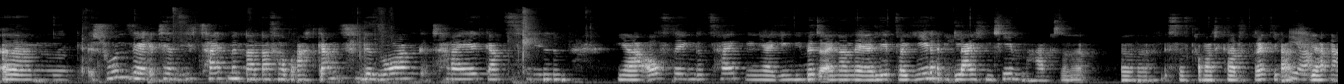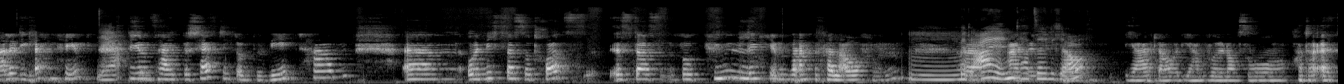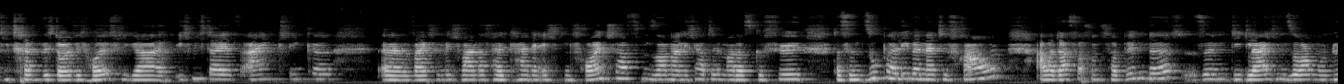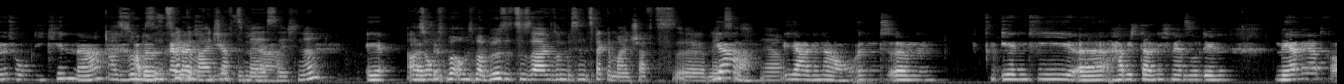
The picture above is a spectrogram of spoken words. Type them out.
ähm, schon sehr intensiv Zeit miteinander verbracht, ganz viele Sorgen geteilt, ganz viele ja, aufregende Zeiten ja irgendwie miteinander erlebt, weil jeder die gleichen Themen hatte. Äh, ist das grammatikalisch korrekt? Ja. ja. Wir hatten alle die gleichen Themen, ja. die uns halt beschäftigt und bewegt haben. Ähm, und nichtsdestotrotz ist das so ziemlich im Sand verlaufen. Mm, mit ähm, allen also tatsächlich glaub, auch? Ja, ich glaube, die haben wohl noch so. Also die treffen sich deutlich häufiger, als ich mich da jetzt einklinke. Äh, weil für mich waren das halt keine echten Freundschaften, sondern ich hatte immer das Gefühl, das sind super liebe, nette Frauen, aber das, was uns verbindet, sind die gleichen Sorgen und Nöte um die Kinder. Also so ein bisschen zweckgemeinschaftsmäßig, ne? Ja, also um es, mal, mal böse zu sagen, so ein bisschen zweckgemeinschaftsmäßig. Ja, ja, ja, genau. Und ähm, irgendwie äh, habe ich da nicht mehr so den Mehrwert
